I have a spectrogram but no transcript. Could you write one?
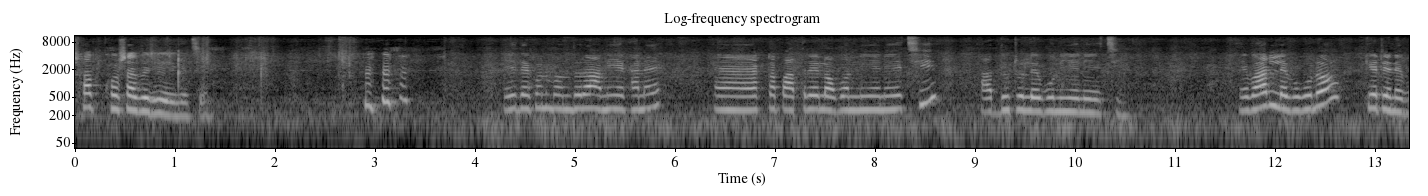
সব খোসা বেরিয়ে গেছে। এই দেখুন বন্ধুরা, আমি এখানে একটা পাত্রে লবণ নিয়ে নিয়েছি আর দুটো লেবু নিয়ে নিয়েছি। এবার লেবুগুলো কেটে নেব।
